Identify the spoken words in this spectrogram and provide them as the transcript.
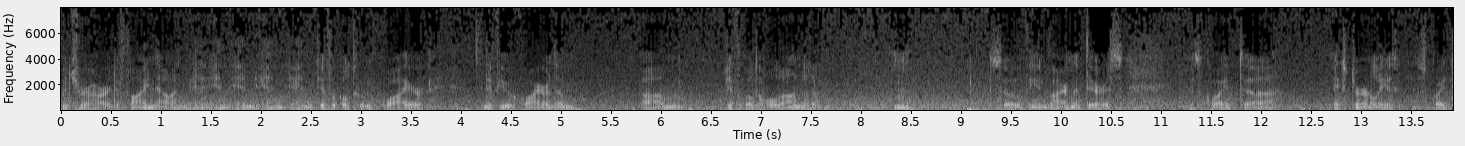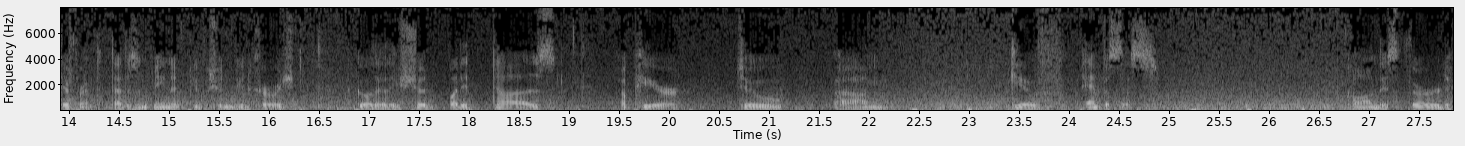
which are hard to find now and, and, and, and, and difficult to acquire. And if you acquire them, um, difficult to hold on to them. Hmm? So the environment there is is quite uh, externally is, is, quite different. That doesn't mean that people shouldn't be encouraged to go there. They should, but it does appear to um, give emphasis on this third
